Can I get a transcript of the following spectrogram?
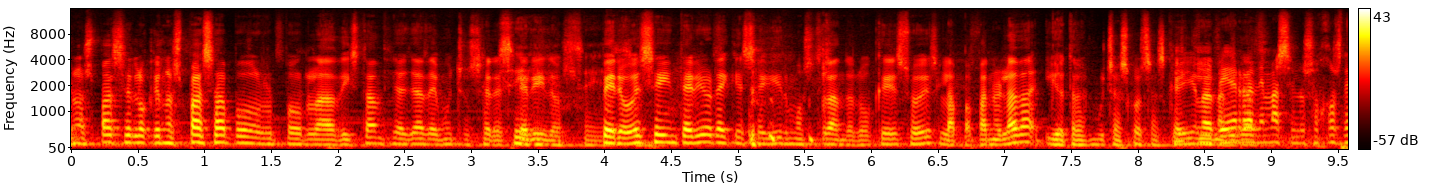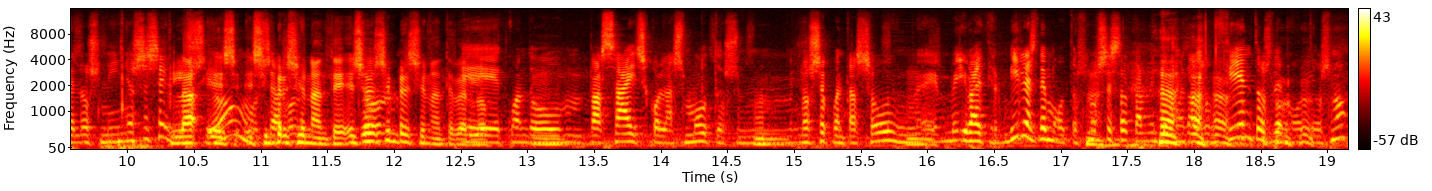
nos pase lo que nos pasa por, por la distancia ya de muchos seres Sí, queridos. sí, Pero sí. ese interior hay que seguir mostrándolo, que eso es la papanuelada y otras muchas cosas que hay y, en la ver Navidad. además en los ojos de los niños esa ilusión. es- es impresionante, eso es impresionante verlo. eh, cuando pasáis con las motos, mm, no sé cuántas son, eh, me iba a decir miles de motos, no sé exactamente cuántas son, cientos de motos, ¿no?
